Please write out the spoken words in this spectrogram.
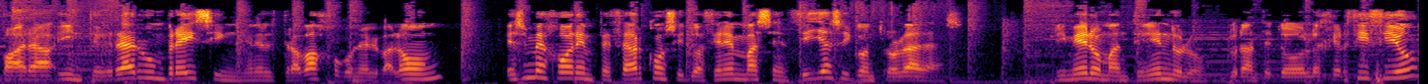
Para integrar un bracing en el trabajo con el balón, es mejor empezar con situaciones más sencillas y controladas. Primero manteniéndolo durante todo el ejercicio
